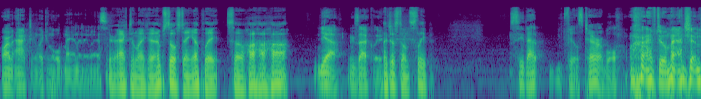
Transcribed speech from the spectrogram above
or I'm acting like an old man, anyways. You're acting like it. I'm still staying up late. So ha ha ha. Yeah, exactly. I just don't sleep. See, that feels terrible. I have to imagine.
